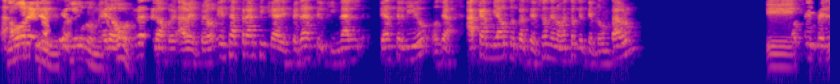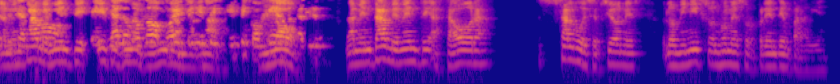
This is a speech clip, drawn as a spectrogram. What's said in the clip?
Ahora le deseo lo mejor. a ver, pero esa práctica de esperar hasta el final, ¿te ha servido? O sea, ¿ha cambiado tu percepción del momento que te preguntaron? Eh, lamentablemente, Lamentablemente, hasta ahora, salvo excepciones, los ministros no me sorprenden para bien.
